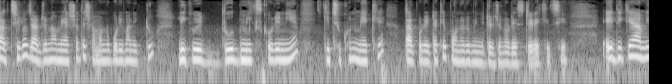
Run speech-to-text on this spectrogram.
লাগছিল, যার জন্য আমি একসাথে সামান্য পরিমাণ একটু লিকুইড দুধ মিক্স করে নিয়ে কিছুক্ষণ মেখে তারপর এটাকে পনেরো মিনিটের জন্য রেস্টে রেখেছি। এইদিকে আমি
